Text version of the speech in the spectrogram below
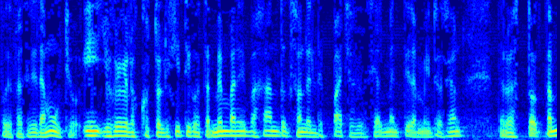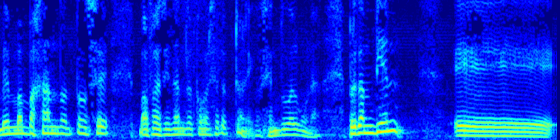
porque facilita mucho. Y yo creo que los costos logísticos también van a ir bajando, que son el despacho esencialmente y la administración de los stocks, también van bajando, entonces va facilitando el comercio electrónico, sin duda alguna. Pero también eh,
